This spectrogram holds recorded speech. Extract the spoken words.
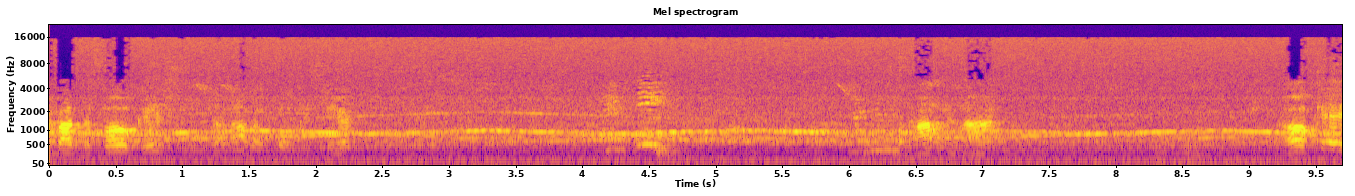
About the focus. Another focus here. On and on. Okay,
